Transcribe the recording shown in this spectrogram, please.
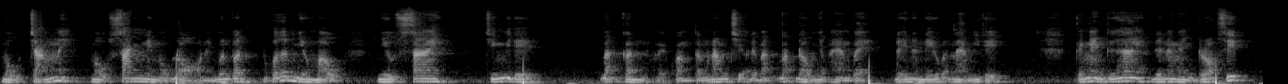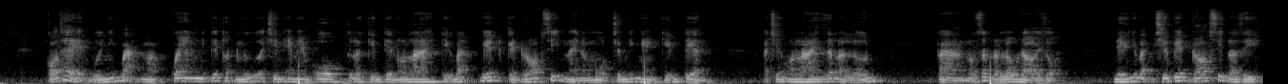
màu trắng này, màu xanh này, màu đỏ này, vân vân. Nó có rất nhiều màu, nhiều size. Chính vì thế, bạn cần phải khoảng tầm 5 triệu để bạn bắt đầu nhập hàng về. Đấy là nếu bạn làm như thế. Cái ngành thứ hai, đấy là ngành dropship. Có thể với những bạn mà quen những cái thuật ngữ ở trên MMO tức là kiếm tiền online, thì các bạn biết cái dropship này là một trong những ngành kiếm tiền ở trên online rất là lớn và nó rất là lâu đời rồi. Nếu như bạn chưa biết dropship là gì,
